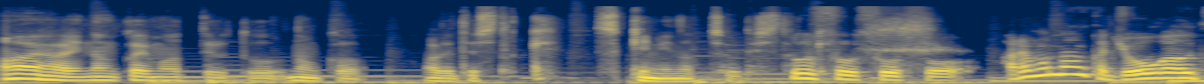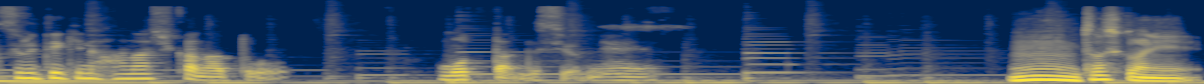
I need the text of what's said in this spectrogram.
はいはい、何回も会ってると、なんか、あれでしたっけ？好きになっちゃうでしたそうそうそうそう。あれもなんか情が移る的な話かなと思ったんですよね。うん、確かに、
